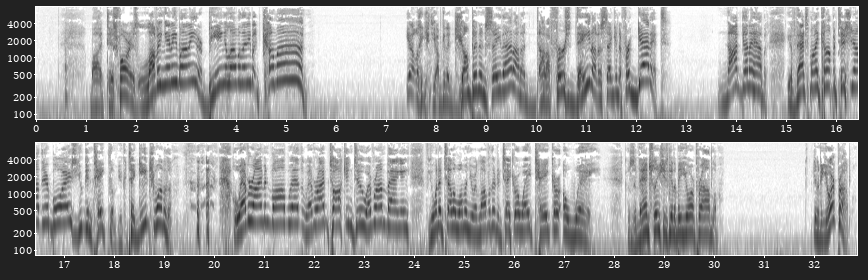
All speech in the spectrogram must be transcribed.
But as far as loving anybody or being in love with anybody, come on. You know, I'm going to jump in and say that on a on a first date, on a second. Forget it. Not going to happen. If that's my competition out there, boys, you can take them. You can take each one of them. whoever I'm involved with, whoever I'm talking to, whoever I'm banging, if you want to tell a woman you're in love with her to take her away, take her away. Because eventually she's going to be your problem. Going to be your problem.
